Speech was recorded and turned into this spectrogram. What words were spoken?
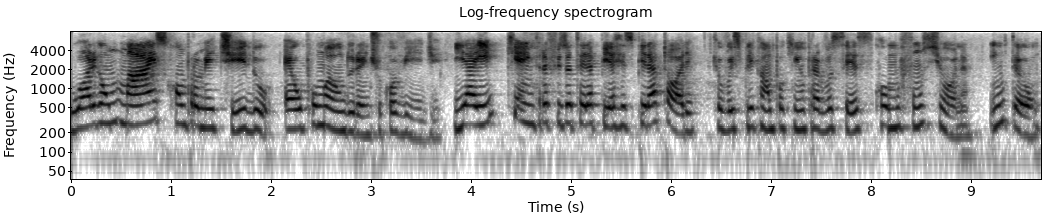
O órgão mais comprometido é o pulmão durante o Covid. E aí que entra a fisioterapia respiratória, que eu vou explicar um pouquinho para vocês como funciona. Então,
